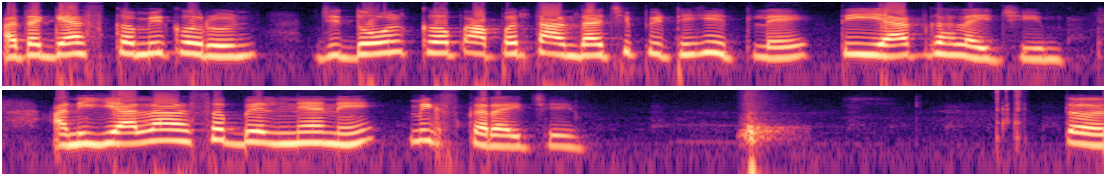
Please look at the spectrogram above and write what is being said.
आता गॅस कमी करून जी दोन कप आपण तांदळाची पिठी घेतले ती यात घालायची आणि याला असं बेलण्याने मिक्स करायचे. तर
